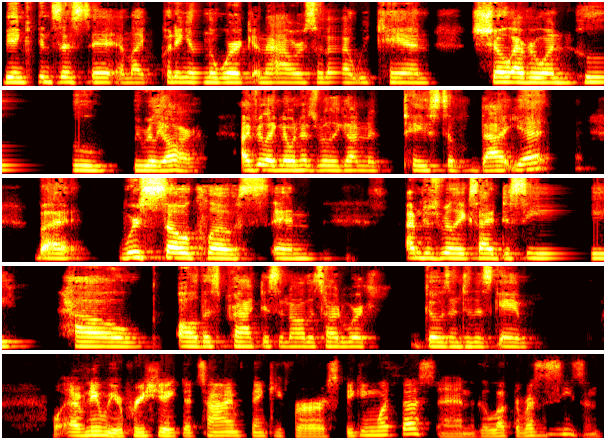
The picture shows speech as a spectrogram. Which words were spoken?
being consistent and like putting in the work and the hours so that we can show everyone who who we really are I feel like no one has really gotten a taste of that yet, but we're so close. And I'm just really excited to see how all this practice and all this hard work goes into this game. Well, Evoni, we appreciate the time. Thank you for speaking with us and good luck the rest of the season.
